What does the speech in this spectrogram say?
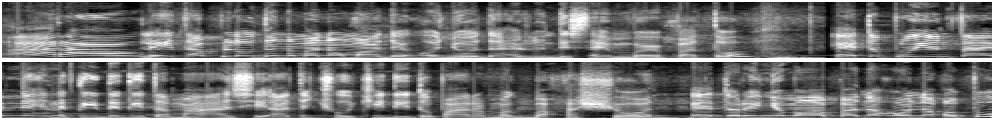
araw! Late upload na naman ng motherhood nyo dahil nung December pa to. Ito po yung time na nagtititamaan si Ate Chuchi dito para magbakasyon. Ito rin yung mga panahon ako po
